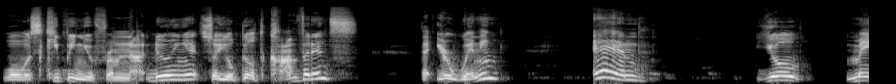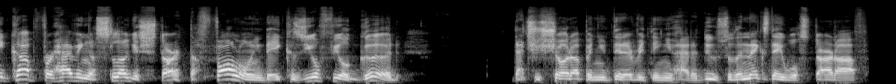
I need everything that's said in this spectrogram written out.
what was keeping you from not doing it. So you'll build confidence that you're winning and you'll make up for having a sluggish start the following day because you'll feel good that you showed up and you did everything you had to do. So the next day will start off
